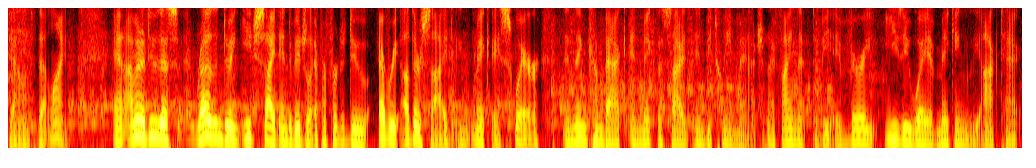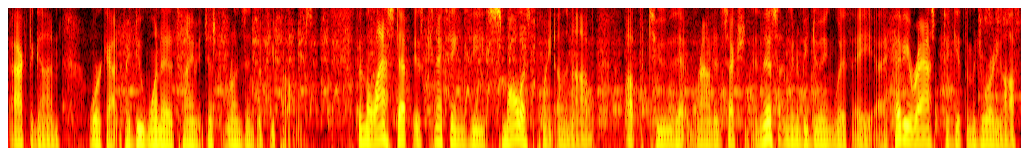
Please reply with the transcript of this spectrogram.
down to that line. And I'm going to do this rather than doing each side individually. I prefer to do every other side and make a square and then come back and make the sides in between match. And I find that to be a very easy way of making the octagon work out. If I do one at a time, it just runs into a few problems. Then the last step is connecting the smallest point on the knob up to that rounded section. And this I'm going to be doing with a, a, heavy rasp to get the majority off,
